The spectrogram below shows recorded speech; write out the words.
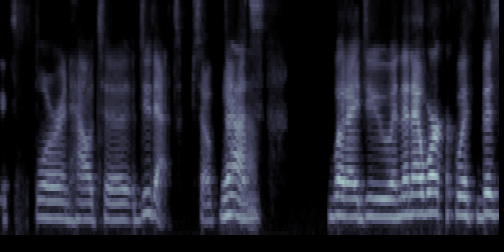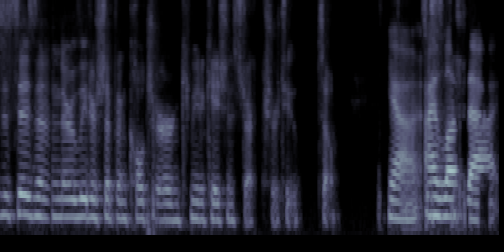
exploring how to do that so yeah. that's what i do and then i work with businesses and their leadership and culture and communication structure too so yeah, I love that.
